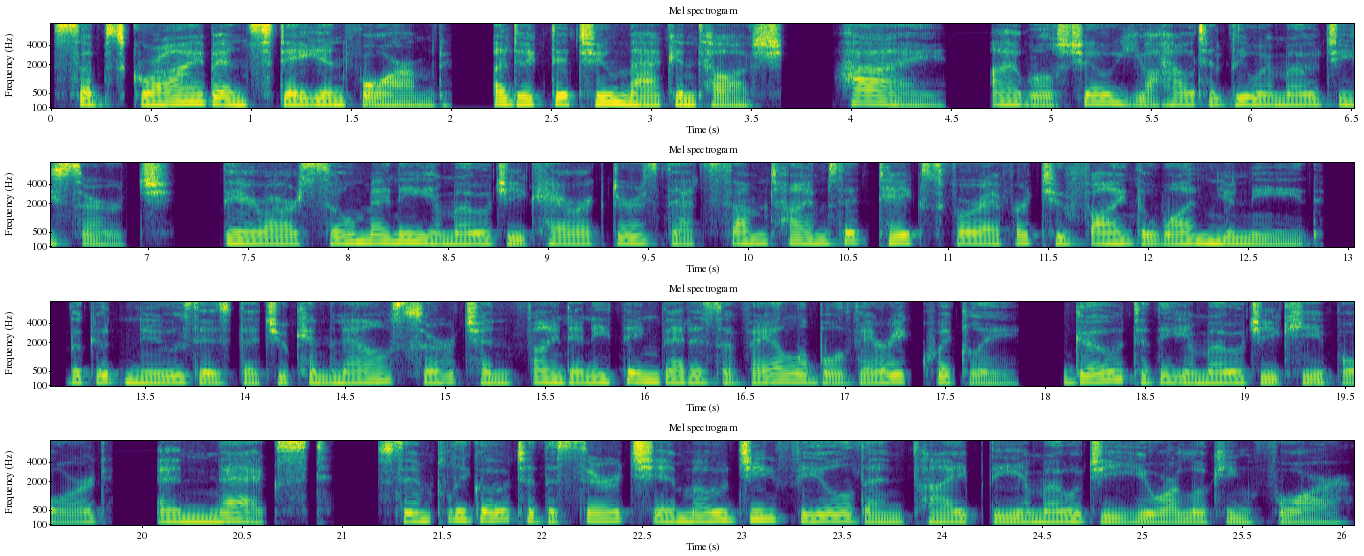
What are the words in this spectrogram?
Subscribe and stay informed. Addicted to Macintosh. Hi, I will show you how to do emoji search. There are so many emoji characters that sometimes it takes forever to find the one you need. The good news is that you can now search and find anything that is available very quickly. Go to the emoji keyboard, and next, simply go to the search emoji field and type the emoji you are looking for.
